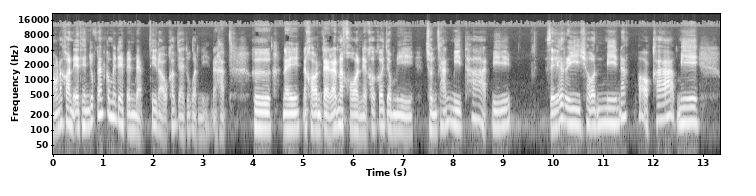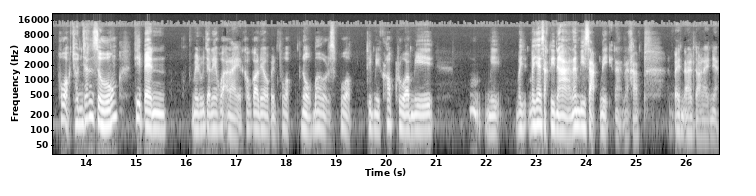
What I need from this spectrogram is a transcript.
ของนครเอเธนยุคนั้นก็ไม่ได้เป็นแบบที่เราเข้าใจทุกวันนี้นะครับ คือในนครแต่ละนครเนี่ยเขาก็จะมีชนชั้นมีทาสมีเสรีชน มีนักพ่อค้า มีพวกชนชั้นสูงที่เป็น ไม่รู้จะเรียกว่าอะไร เขาก็เรียกว่าเป็นพวก nobles พวกที่มีครอบครัวมีมีไม่ไม่ใช่ศักดินานะมีศักดินะนะครับ เป็นอะไรต่ออะไรเนี่ย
